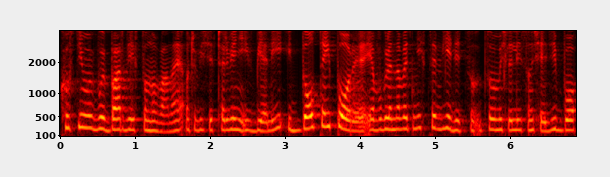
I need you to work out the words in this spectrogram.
Kostiumy były bardziej stonowane, oczywiście w czerwieni i w bieli, i do tej pory ja w ogóle nawet nie chcę wiedzieć, co, co myśleli sąsiedzi, bo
